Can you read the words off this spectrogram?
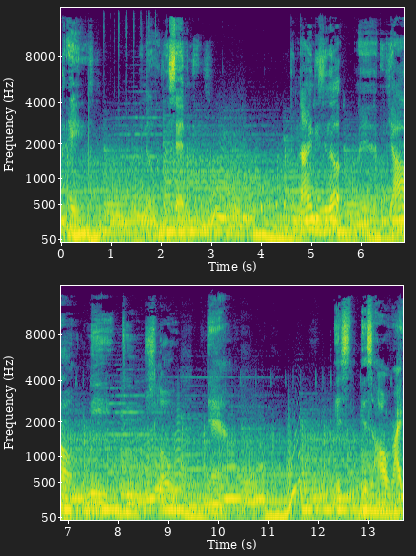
the 80s, you know, the 70s, the 90s and up, man. Y'all need to slow down. It's it's all right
